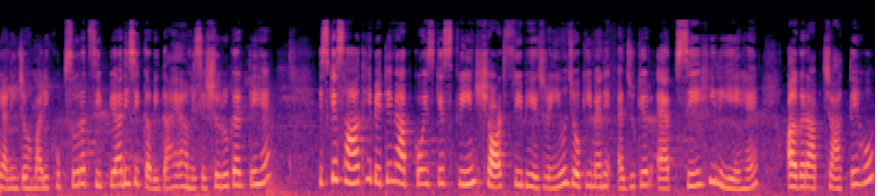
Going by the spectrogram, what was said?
यानी जो हमारी खूबसूरत सी, प्यारी सी कविता है, हम इसे शुरू करते हैं। इसके साथ ही बेटे मैं आपको इसके स्क्रीन शॉट्स भी भेज रही हूँ, जो कि मैंने एजुकेयर ऐप से ही लिए हैं। अगर आप चाहते हो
